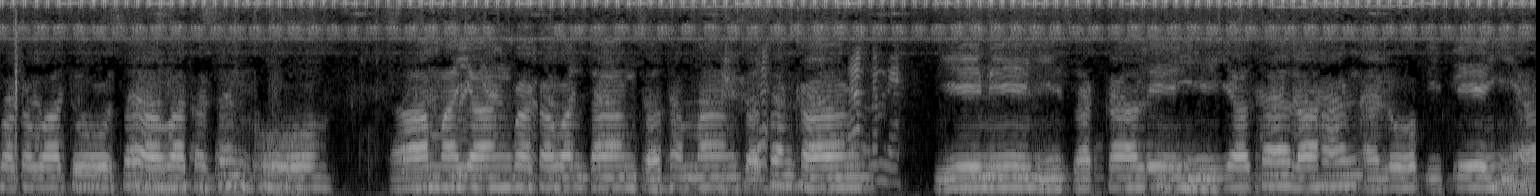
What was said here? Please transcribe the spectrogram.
ภะคะวะโตสาวกสังโฆ ธรรมยังภะคะวันตังสัทธมมังสัทังขังยิเมหิสักกาเลหิยะตาลังอโลกิเตหิอา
